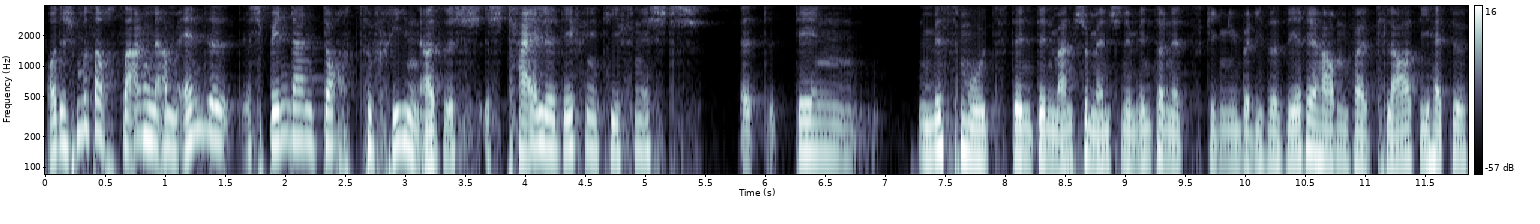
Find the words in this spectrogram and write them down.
Und ich muss auch sagen, am Ende, ich bin dann doch zufrieden. Also ich, ich teile definitiv nicht äh, den Missmut, den, den manche Menschen im Internet gegenüber dieser Serie haben, weil klar, sie hätte,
